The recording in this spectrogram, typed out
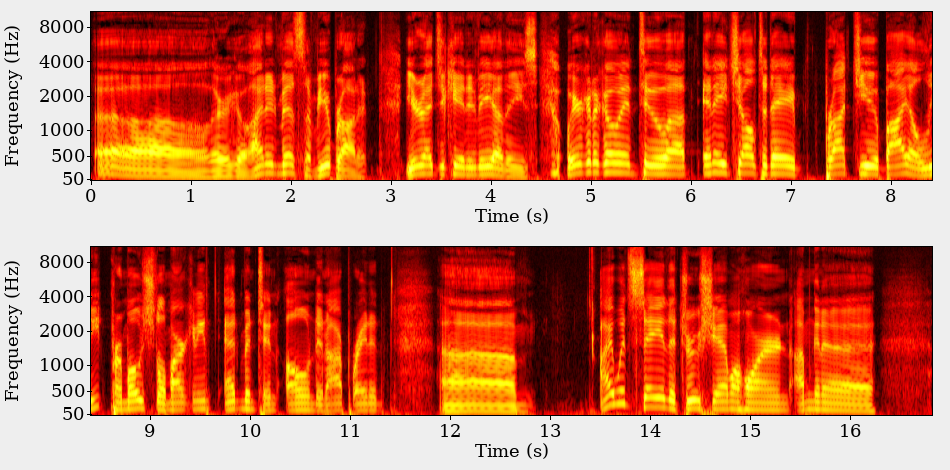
oh, there you go. I didn't miss them. You brought it. You're educating me on these. We're going to go into uh, NHL today, brought to you by Elite Promotional Marketing, Edmonton owned and operated. Um, I would say that Drew Shamahorn, I'm going to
